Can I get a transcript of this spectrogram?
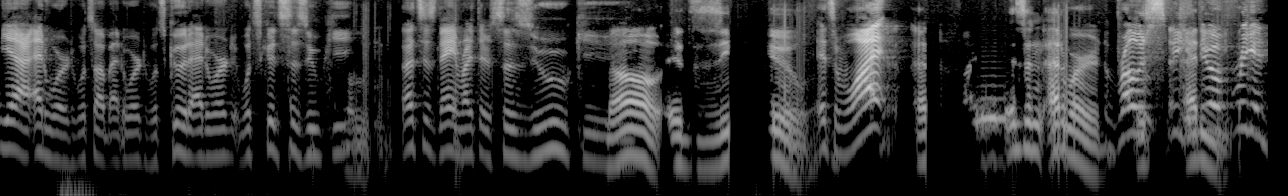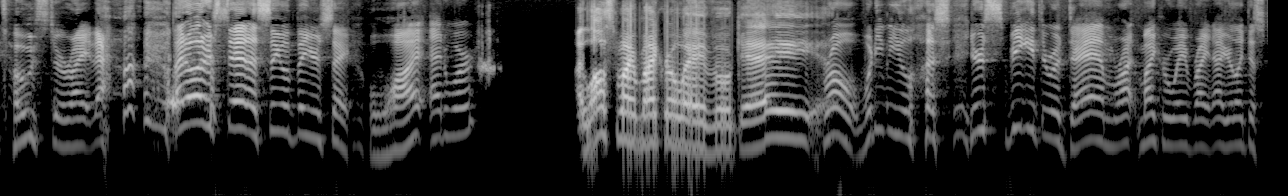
yeah, Edward. What's up, Edward? What's good, Edward? What's good, Suzuki? That's his name right there, Suzuki. No, it's ZQ. It's what? An Edward. Bro It's speaking Eddie. through a freaking toaster right now. I don't understand a single thing you're saying. What, Edward? I lost my microwave, okay? Bro, what do you mean you lost? You're speaking through a damn ri- microwave right now. You're like this.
